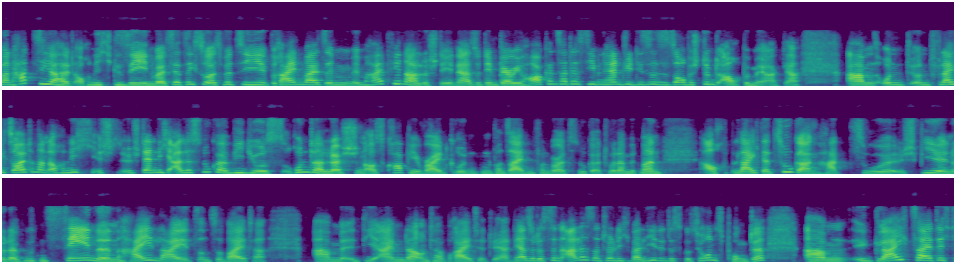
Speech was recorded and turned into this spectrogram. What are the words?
man hat sie ja halt auch nicht gesehen, weil es jetzt nicht so, als würde sie reihenweise im, im Halbfinale stehen. Ja? Also den Barry Hawkins hat der Stephen Hendry diese Saison bestimmt auch bemerkt, ja. Ähm, und, und vielleicht sollte man auch nicht ständig alle Snooker-Videos runterlöschen aus Copyright-Gründen von Seiten von World Snooker Tour, damit man auch leichter Zugang hat zu Spielen oder guten Szenen, Highlights und so weiter, ähm, die einem da unterbreitet werden. Ja, also das sind alles natürlich valide Diskussionspunkte. Ähm, gleichzeitig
